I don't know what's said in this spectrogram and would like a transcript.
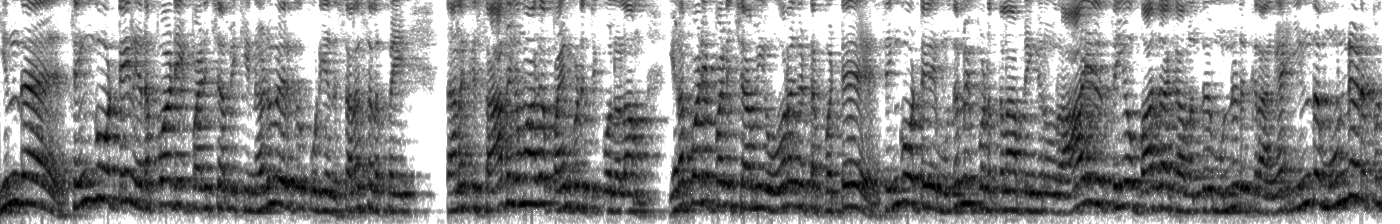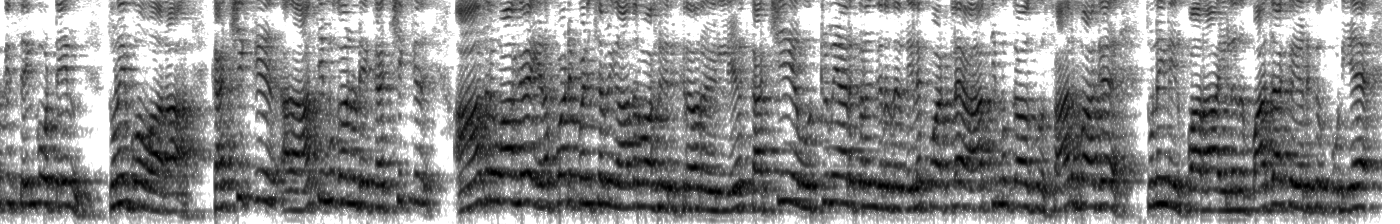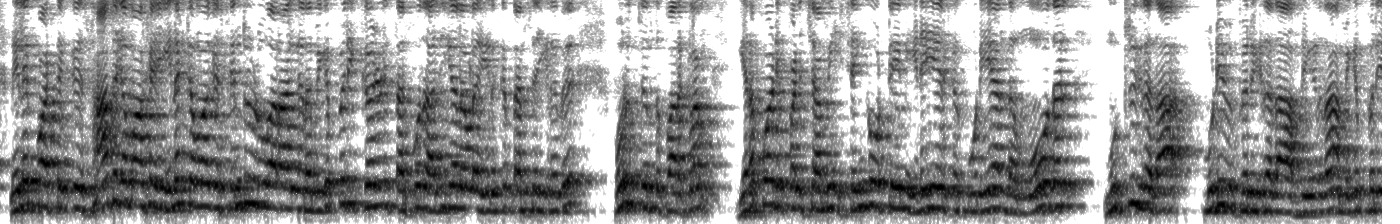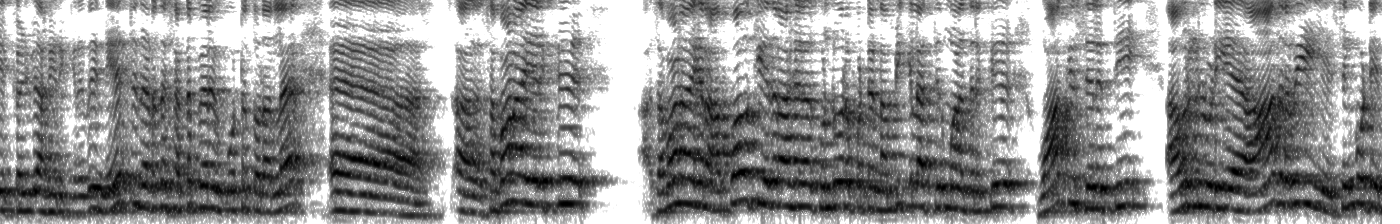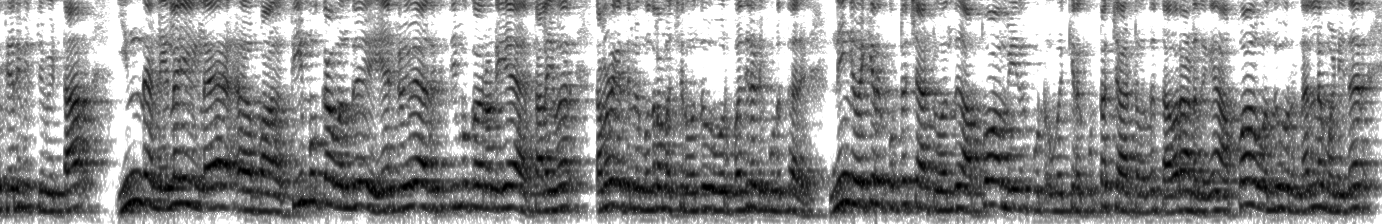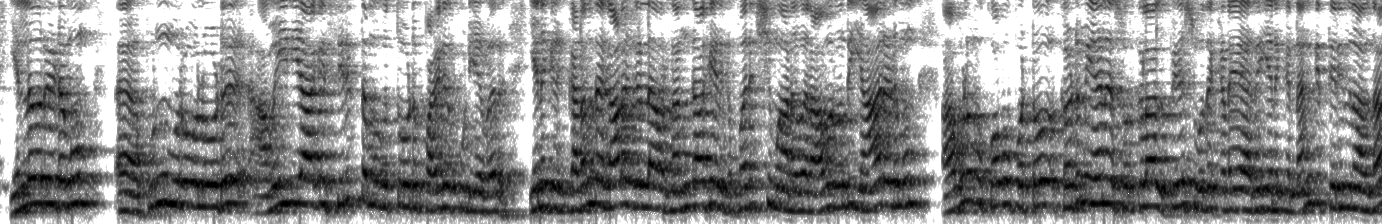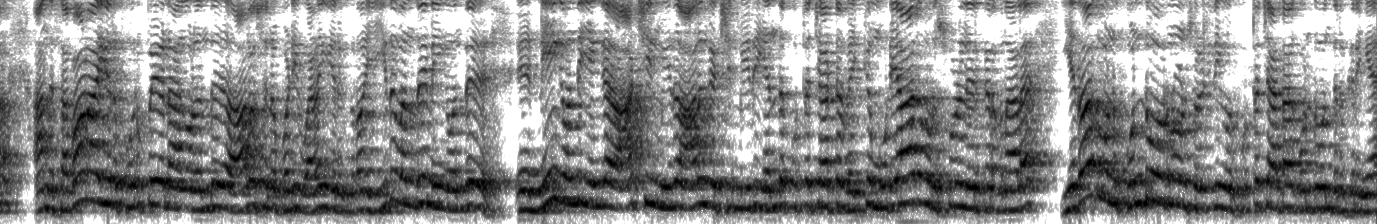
இந்த செங்கோட்டையின் எடப்பாடி பழனிசாமிக்கு நடுவே இருக்கக்கூடிய அந்த சலசலப்பை தனக்கு சாதகமாக பயன்படுத்திக் கொள்ளலாம். எடப்பாடி பழனிசாமி ஓரங்கட்டப்பட்டு செங்கோட்டையை முதன்மைப்படுத்தலாம் அப்படிங்கிற ஒரு ஆயுதத்தையும் பாஜக வந்து முன்னெடுக்கிறாங்க. இந்த முன்னெடுப்புக்கு செங்கோட்டையின் துணை போவாரா? கட்சிக்கு அஹ், அதிமுகனுடைய கட்சிக்கு ஆதரவாக எடப்பாடி பழனிசாமிக்கு ஆதரவாக இருக்கிறாரோ இல்லையோ கட்சியை ஒற்றுமையாக இருக்கணுங்கிறத நிலைப்பாட்டில் அதிமுகவுக்கு சார்பாக துணை நிற்பாரா? இல்லது பாஜக எடுக்கக்கூடிய நிலைப்பாட்டுக்கு சாதகமாக இணக்கமாக சென்று விடுவாராங்கிற மிகப்பெரிய கேள்வி தற்போது அதிக அளவில் இருக்கத்தான் செய்கிறது. பொறுத்திருந்து பார்க்கலாம். எடப்பாடி பழனிசாமி செங்கோட்டையின் இடையே இருக்கக்கூடிய அந்த மோதல் முற்றுகிறதா முடிவு பெறுகிறதா அப்படிங்கிறதா மிகப்பெரிய கேள்வியாக இருக்கிறது. நேற்று நடந்த சட்டப்பேரவை கூட்டத்தொடரில் சபாநாயகருக்கு சபாநாயகர் அப்பாவுக்கு எதிராக கொண்டு வரப்பட்ட நம்பிக்கையில்லா தீர்மானத்திற்கு வாக்கு செலுத்தி அவர்களுடைய ஆதரவை செங்கோட்டையன் தெரிவித்து விட்டார். இந்த நிலையில் திமுக வந்து ஏற்கனவே அதுக்கு திமுகவினுடைய தலைவர் தமிழகத்தின் முதலமைச்சர் வந்து ஒரு பதிலடி கொடுத்தாரு. நீங்கள் வைக்கிற குற்றச்சாட்டு வந்து அப்பா மீது வைக்கிற குற்றச்சாட்டு வந்து தவறானதுங்க. அப்பா வந்து ஒரு நல்ல மனிதர். எல்லோரிடமும் புன்முறுவலோடு அமைதியாக சிரித்த முகத்தோடு பழகக்கூடியவர். எனக்கு கடந்த காலங்களில் அவர் நன்காக எனக்கு பரிட்சயமானவர் அவர் வந்து யாரிடமும் அவ்வளவு கோபப்பட்டோ கடுமையான சொற்களால் பேசுவது கிடையாது. எனக்கு நன்கு தெரிந்தனால்தான் அந்த சபாநாயகர் பொறுப்பை நாங்கள் வந்து ஆலோசனைப்படி வழங்கியிருக்கிறோம். இது வந்து நீங்கள் வந்து நீங்கள் வந்து எங்கள் ஆட்சியின் மீது ஆளுங்கட்சியின் மீது எந்த குற்றச்சாட்டும் வைக்க முடியாத ஒரு சூழல் இருக்கிறதுனால ஏதாவது ஒன்று கொண்டு வரணும்னு சொல்லிட்டு நீங்கள் ஒரு குற்றச்சாட்டாக கொண்டு வந்திருக்கிறீங்க.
